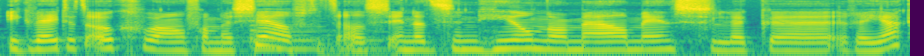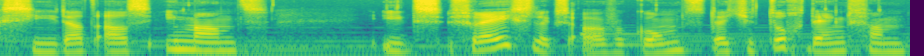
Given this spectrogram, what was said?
ik weet het ook gewoon van mezelf. Dat als, en dat is een heel normaal menselijke reactie. Dat als iemand iets vreselijks overkomt, dat je toch denkt van...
